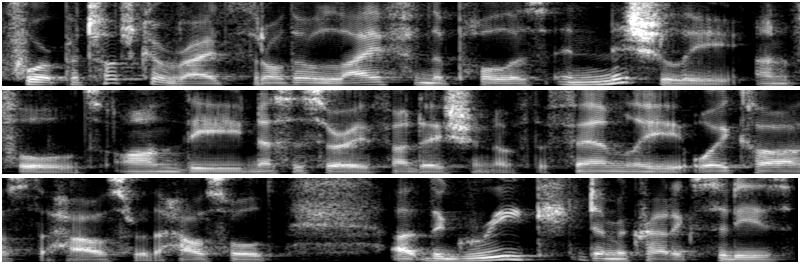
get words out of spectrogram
For Patočka writes that although life in the polis initially unfolds on the necessary foundation of the family, oikos, the house or the household, uh, the Greek democratic cities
